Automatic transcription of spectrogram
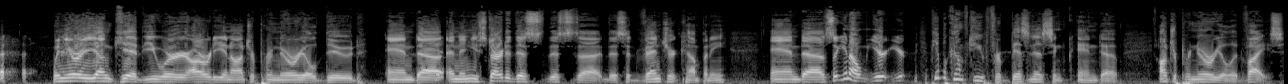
when you were a young kid, you were already an entrepreneurial dude, and uh, and then you started this this uh, this adventure company, and uh, so you know, you're, you're people come to you for business and and uh, entrepreneurial advice,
